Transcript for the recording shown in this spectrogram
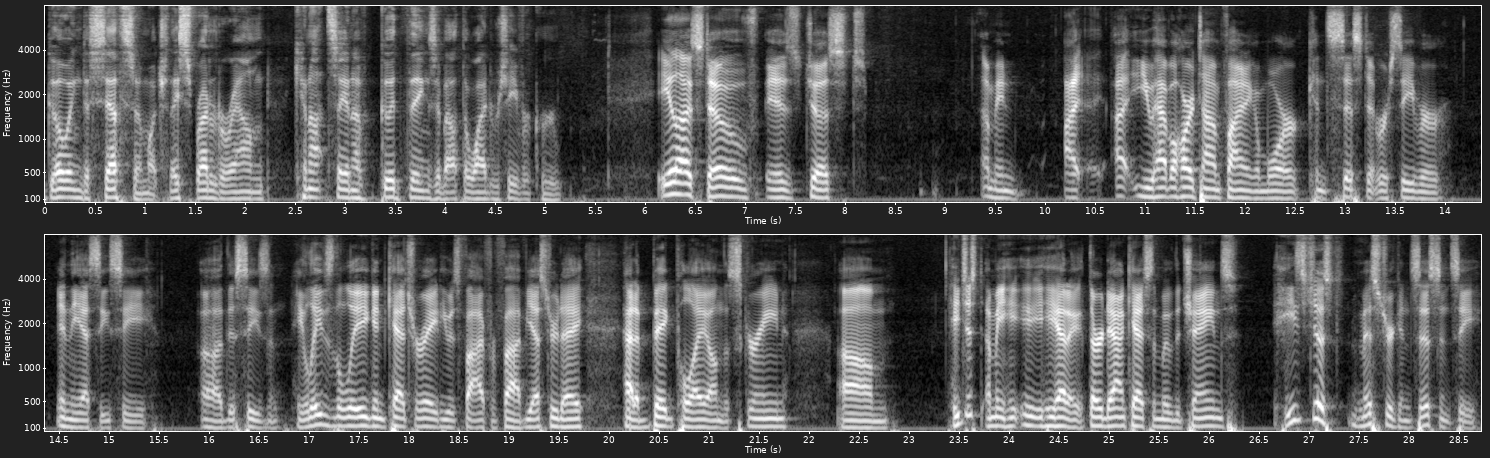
going to Seth so much. They spread it around. Cannot say enough good things about the wide receiver group. Eli Stove is just, I mean, I, I you have a hard time finding a more consistent receiver in the SEC uh, this season. He leads the league in catch rate. He was five for five yesterday. Had a big play on the screen. Um, he just, I mean, he he had a third down catch to move the chains. He's just Mr. Consistency.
